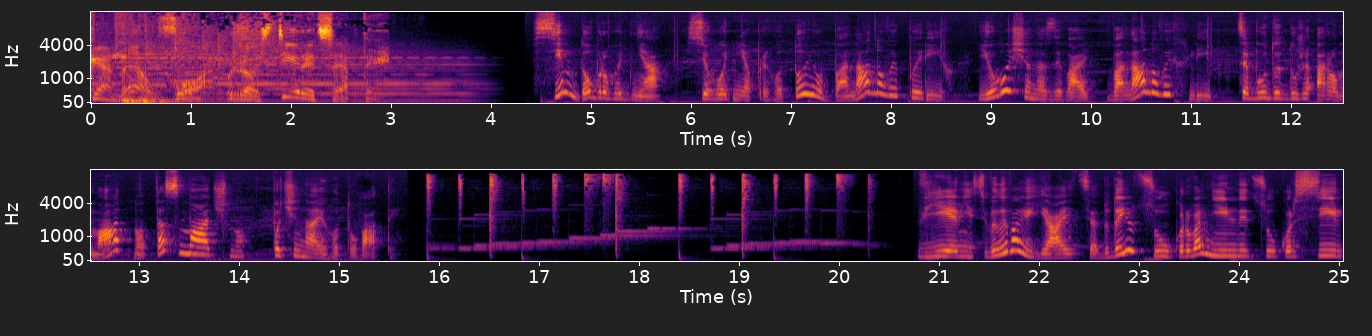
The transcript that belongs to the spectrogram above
Канал ФО. Прості рецепти. Всім доброго дня! Сьогодні я приготую банановий пиріг. Його ще називають банановий хліб. Це буде дуже ароматно та смачно. Починаю готувати. В ємність виливаю яйця, додаю цукор, ванільний цукор, сіль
